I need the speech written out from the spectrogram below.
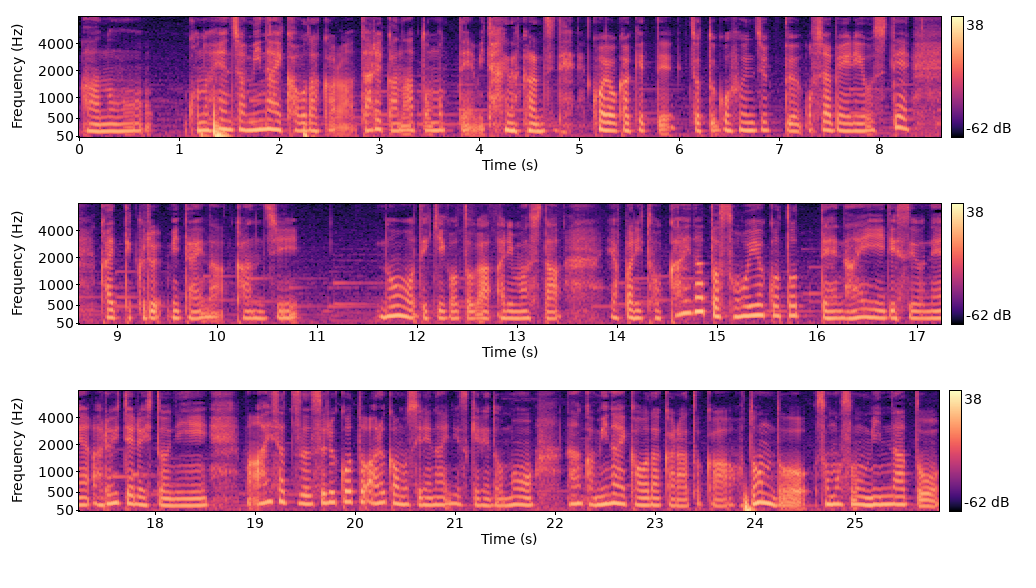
あのこの辺じゃ見ない顔だから誰かなと思ってみたいな感じで声をかけてちょっと5分10分おしゃべりをして帰ってくるみたいな感じの出来事がありました。やっぱり都会だとそういうことってないですよね。歩いてる人に、まあ、挨拶することあるかもしれないですけれどもなんか見ない顔だからとかほとんどそもそもみんなと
